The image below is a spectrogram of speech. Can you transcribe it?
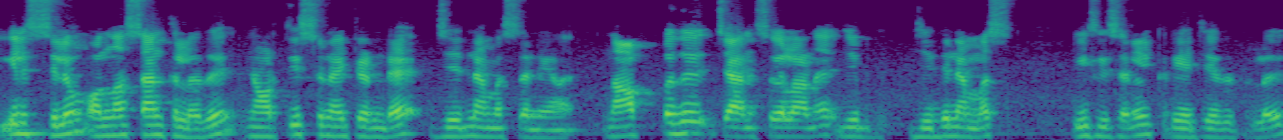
ഈ ലിസ്റ്റിലും ഒന്നാം സ്ഥാനത്തുള്ളത് നോർത്ത് ഈസ്റ്റ് യുണൈറ്റഡിന്റെ ജിതിൻ എം എസ് തന്നെയാണ്. നാൽപ്പത് ചാൻസുകളാണ് ജി- ജിതിൻ എം എസ് ഈ സീസണിൽ ക്രിയേറ്റ് ചെയ്തിട്ടുള്ളത്.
